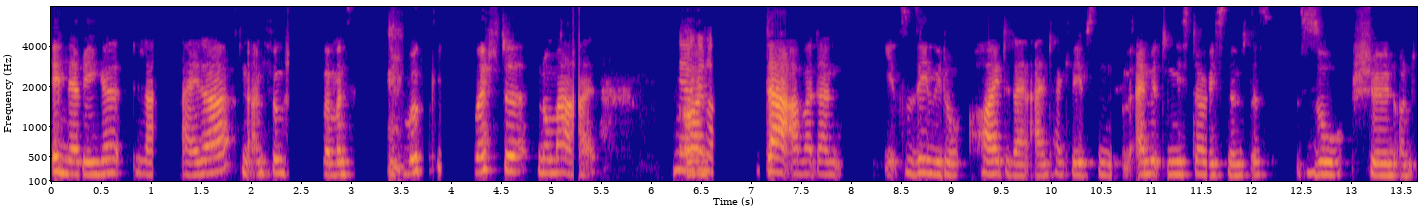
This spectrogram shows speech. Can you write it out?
in der Regel leider, in Anführungsstrichen, wenn man es wirklich möchte, normal. Ja, und genau. Da aber dann zu sehen, wie du heute deinen Alltag lebst und mit in die Stories nimmst, ist so schön. Und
